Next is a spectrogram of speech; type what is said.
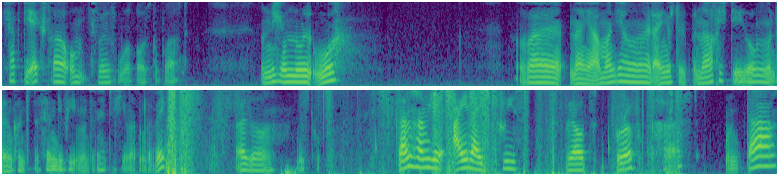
Ich habe die extra um 12 Uhr rausgebracht. Und nicht um 0 Uhr. Weil, naja, manche haben halt eingestellt Benachrichtigungen und dann könnte das Handy piepen und dann hätte ich jemanden geweckt. Also, nicht gut. Dann haben wir I Like Trees Sprouts Broadcast. Und da,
